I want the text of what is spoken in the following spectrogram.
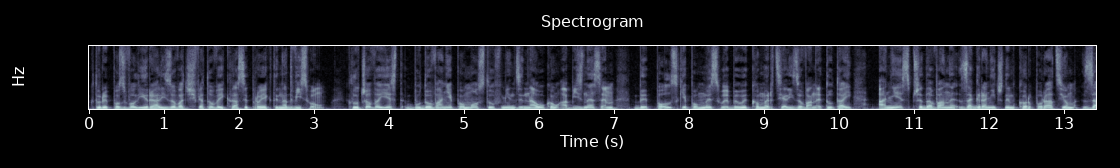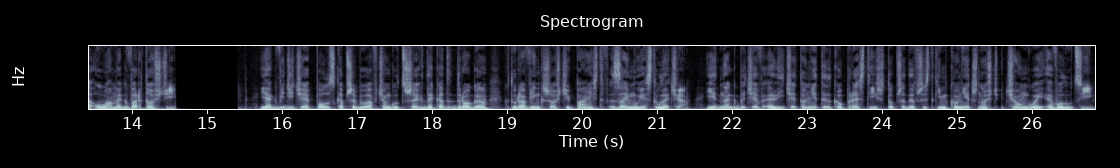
który pozwoli realizować światowej klasy projekty nad Wisłą. Kluczowe jest budowanie pomostów między nauką a biznesem, by polskie pomysły były komercjalizowane tutaj, a nie sprzedawane zagranicznym korporacjom za ułamek wartości. Jak widzicie, Polska przebyła w ciągu trzech dekad drogę, która większości państw zajmuje stulecia. Jednak bycie w elicie to nie tylko prestiż, to przede wszystkim konieczność ciągłej ewolucji.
